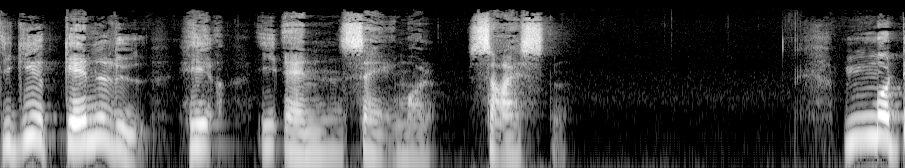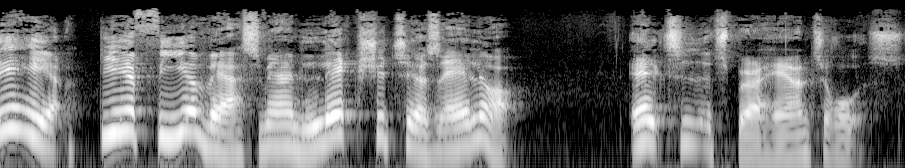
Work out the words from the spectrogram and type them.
De giver genlyd her i 2. Samuel 16. Må det her, de her fire vers, være en lektie til os alle om, altid at spørge Herren til råds.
